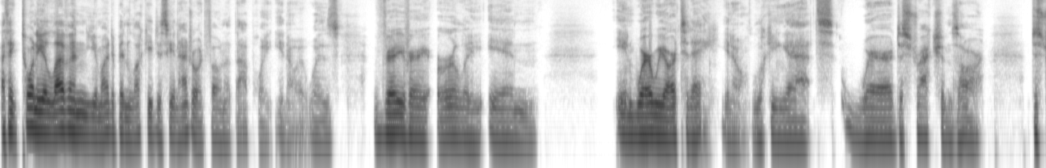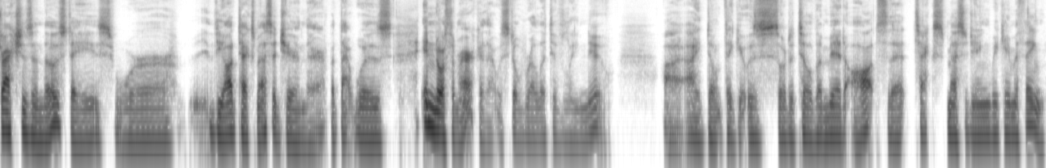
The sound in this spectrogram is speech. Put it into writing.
I think 2011, you might have been lucky to see an Android phone at that point. You know, it was very, very early in in where we are today. You know, looking at where distractions are distractions in those days were the odd text message here and there, but that was in North America, that was still relatively new. I, I don't think it was sort of till the mid aughts that text messaging became a thing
